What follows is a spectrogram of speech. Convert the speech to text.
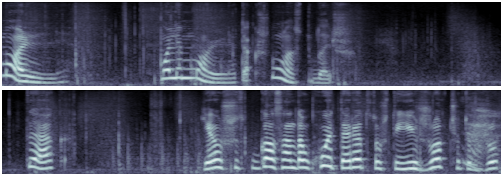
Молли. Молли-молли. Так, что у нас тут дальше? Так. Я уж испугался, она там ходит, орет, потому что ей жжет, что-то жжет.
